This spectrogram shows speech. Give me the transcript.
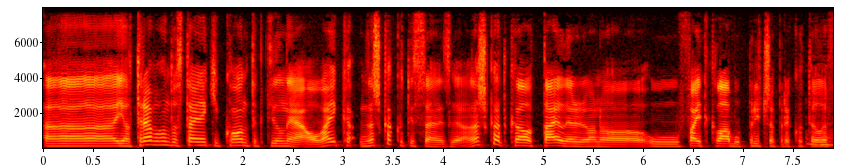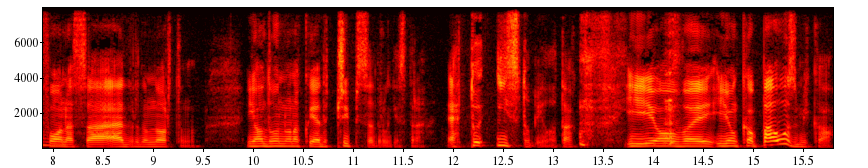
Uh, jel treba onda ostavi neki kontakt ili ne? A ovaj, ka, znaš kako ti sad izgleda? Znaš kad kao Tyler ono, u Fight Clubu priča preko telefona sa Edwardom Nortonom? I onda on onako jede čip sa druge strane. E, to je isto bilo tako. I, ovaj, I on kao, pa uzmi kao.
